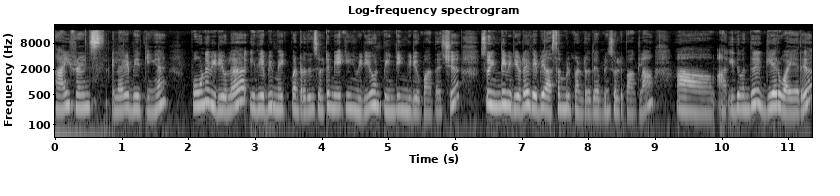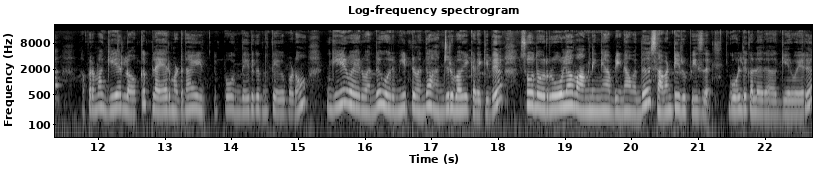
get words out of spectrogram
ஹாய் ஃப்ரெண்ட்ஸ் எல்லோரும் எப்படி இருக்கீங்க? போன வீடியோவில் இது எப்படி மேக் பண்ணுறதுன்னு சொல்லிட்டு making video and painting video பார்த்தாச்சு. ஸோ இந்த வீடியோவில் இது எப்படி அசம்பிள் பண்ணுறது அப்படின்னு சொல்லிட்டு பார்க்கலாம். இது வந்து கியர் ஒயரு அப்புறமா கியர் லாக்கு பிளேயர் மட்டும்தான் இப்போது இந்த இதுக்கு வந்து தேவைப்படும். கியர் ஒயர் வந்து ஒரு மீட்ரு வந்து அஞ்சு ரூபாய்க்கு கிடைக்குது. ஸோ அந்த ஒரு ரோலாக வாங்குனீங்க அப்படின்னா வந்து seventy rupees gold colour gear wire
